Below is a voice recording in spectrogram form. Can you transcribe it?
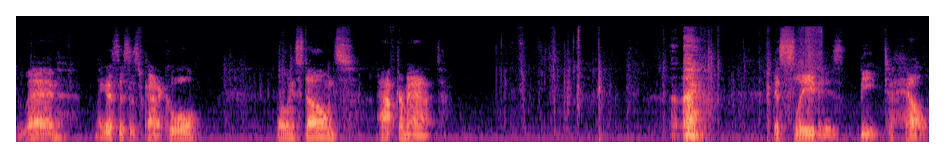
And then, I guess this is kind of cool. Rolling Stones, Aftermath. this sleeve is beat to hell.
